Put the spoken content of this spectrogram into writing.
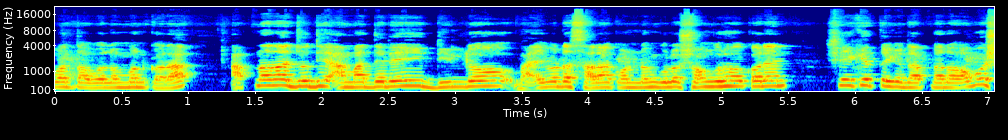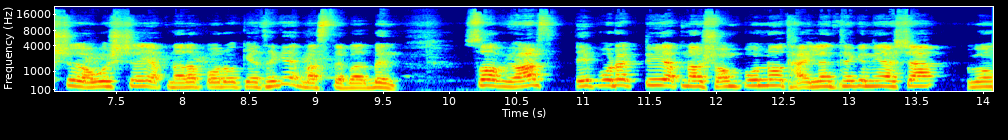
পন্থা অবলম্বন করা, আপনারা যদি আমাদের এই ডিল্ডো ভাইবোটা সারা কন্ডমগুলো সংগ্রহ করেন, সেই ক্ষেত্রে কিন্তু আপনারা অবশ্যই অবশ্যই আপনারা পরকিয়া থেকে বাঁচতে পারবেন। সো ভিউয়ার্স এই প্রোডাক্টটি আপনার সম্পূর্ণ থাইল্যান্ড থেকে নিয়ে আসা এবং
